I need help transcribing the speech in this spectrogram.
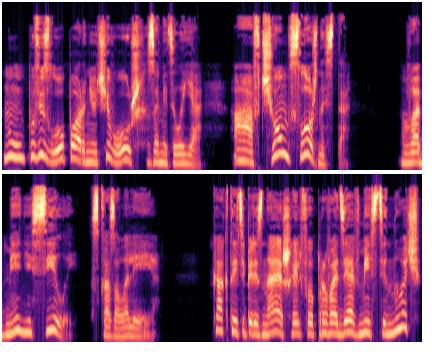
«Ну, повезло парню, чего уж», — заметила я. «А в чем сложность-то?» «В обмене силой», — сказала Лея. «Как ты теперь знаешь, эльфы, проводя вместе ночь,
